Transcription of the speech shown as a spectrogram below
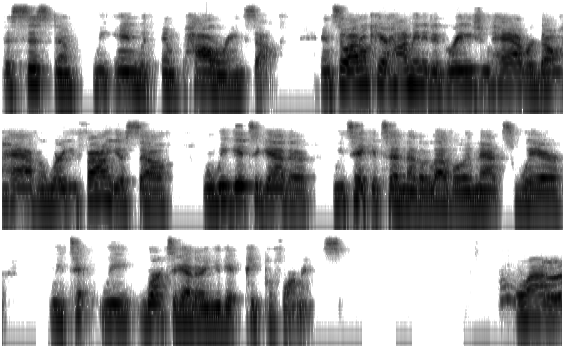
the system we end with empowering self. And so i don't care how many degrees you have or don't have and where you found yourself when we get together we take it to another level. And that's where we t- we work together and you get peak performance. Wow.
